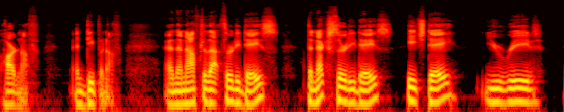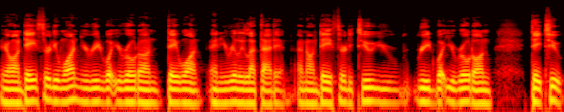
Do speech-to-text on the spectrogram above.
hard enough and deep enough. And then after that 30 days, the next 30 days, each day you read, you know, on day 31, you read what you wrote on day one and you really let that in. And on day 32, you read what you wrote on day two.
